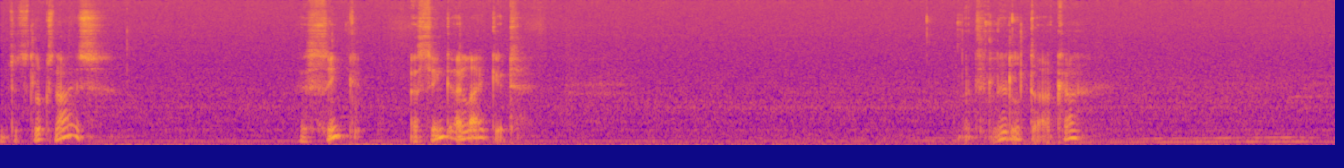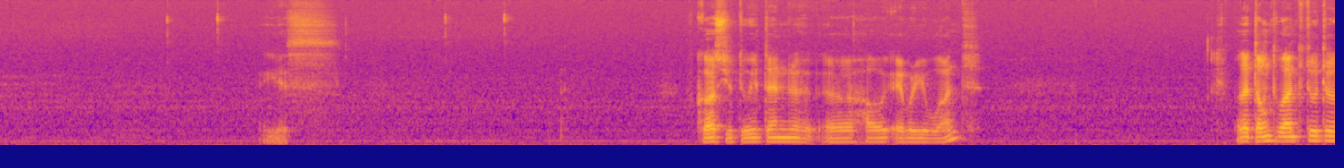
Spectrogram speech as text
this looks nice. I think I think I like it. It's a little darker. Yes. Course, you do it then uh, however you want. But I don't want to to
